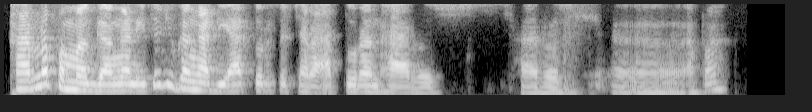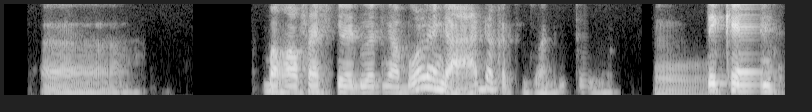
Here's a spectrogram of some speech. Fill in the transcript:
Karena pemagangan itu juga nggak diatur secara aturan harus harus uh, apa uh, bahwa fresh graduate nggak boleh nggak ada ketentuan itu. Oh. They can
